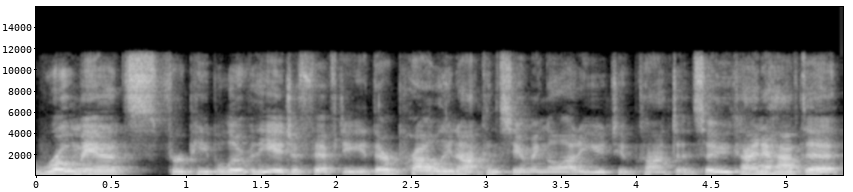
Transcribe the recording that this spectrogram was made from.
romance for people over the age of 50 they're probably not consuming a lot of youtube content. So you kind of have to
